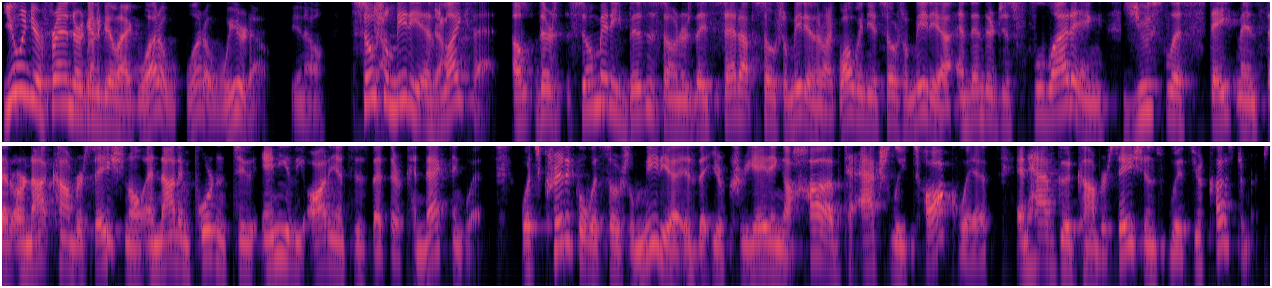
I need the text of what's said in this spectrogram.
You and your friend are going Right. to be like, What a what a weirdo, you know? Social Yeah. media is Yeah. like that. There's so many business owners, they set up social media. and They're like, well, we need social media. And then they're just flooding useless statements that are not conversational and not important to any of the audiences that they're connecting with. What's critical with social media is that you're creating a hub to actually talk with and have good conversations with your customers.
